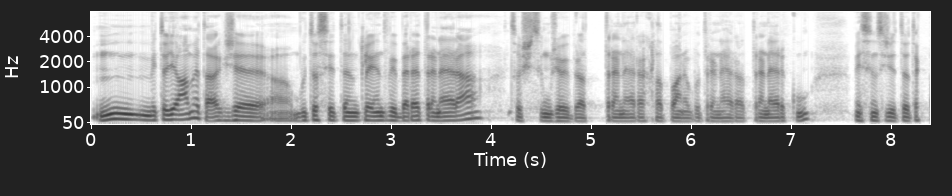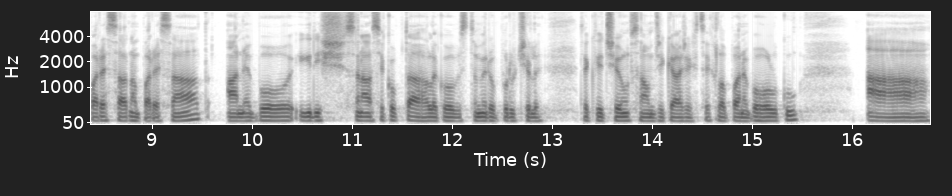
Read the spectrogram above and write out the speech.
Mm, my to děláme tak, že buď to si ten klient vybere trenéra, což si může vybrat trenéra chlapa nebo trenéra trenérku. Myslím si, že to je tak 50 na 50, anebo i když se nás jako ptá, ale koho byste mi doporučili, tak většinou sám říká, že chce chlapa nebo holku. A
